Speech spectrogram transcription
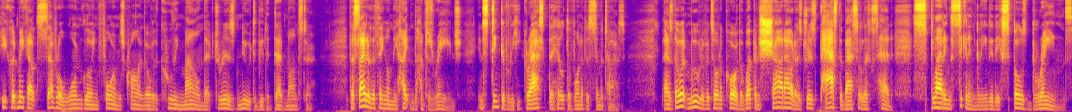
he could make out several warm glowing forms crawling over the cooling mound that Drizzt knew to be the dead monster. The sight of the thing only heightened the hunter's rage. Instinctively he grasped the hilt of one of his scimitars. As though it moved of its own accord, the weapon shot out as Drizzt passed the basilisk's head, splatting sickeningly into the exposed brains.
